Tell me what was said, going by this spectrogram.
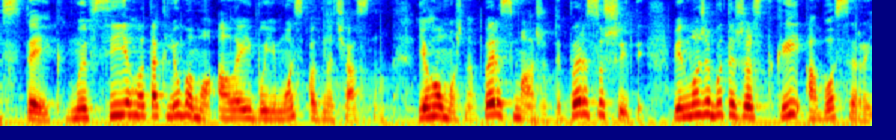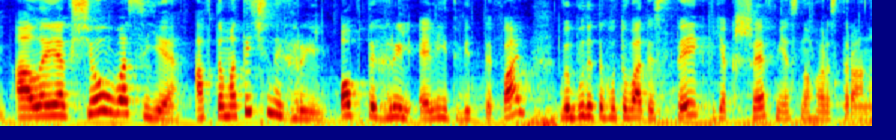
стейк. Ми всі його так любимо, але й боїмось одночасно. Його можна пересмажити, пересушити. Він може бути жорсткий або сирий. Але якщо у вас є автоматичний гриль, оптигриль Еліт від Тефаль, ви будете готувати стейк як шеф м'ясного ресторану,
